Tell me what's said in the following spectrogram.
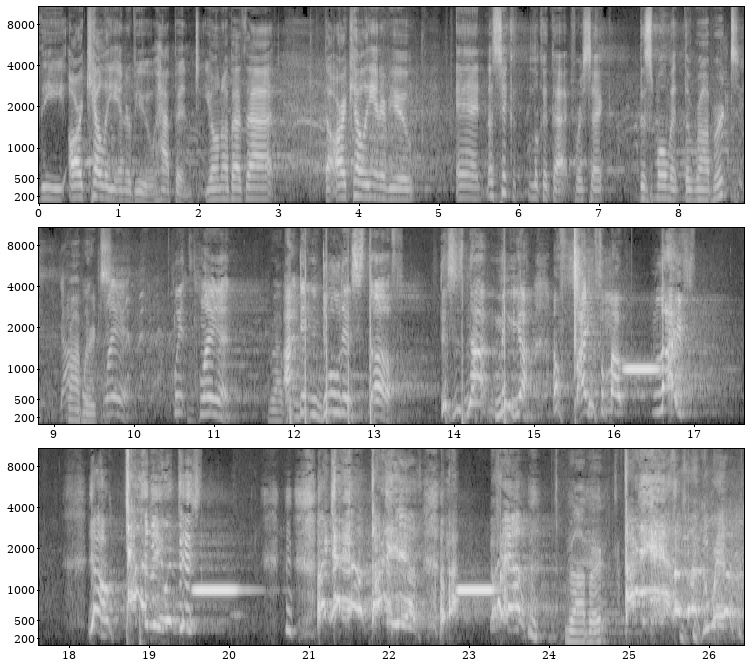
the r. Kelly interview happened. You all know about that? The r. Kelly interview. And let's take a look at that for a sec. This moment the robert Y'all roberts. Quit playing. Quit playing. I didn't do this stuff. This is not me. I'm fighting for my life. Y'all killing me with this. I gave y'all 30 years of my career. robert 30 years of my career.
